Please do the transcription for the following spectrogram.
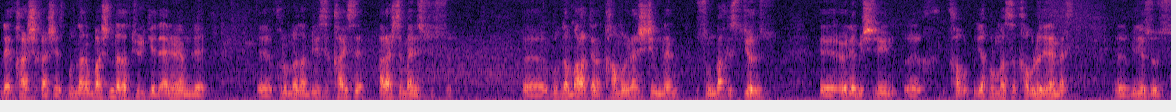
ile karşı karşıyayız. Bunların başında da Türkiye'de en önemli e, kurumlardan birisi Kayısı Araştırma Enstitüsü. E, bunu da Malatya'nın kamuoyuna şimdiden sunmak istiyoruz. E, öyle bir şeyin e, kabul- yapılması kabul edilemez. E, biliyorsunuz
